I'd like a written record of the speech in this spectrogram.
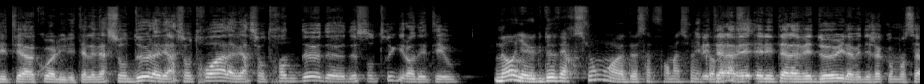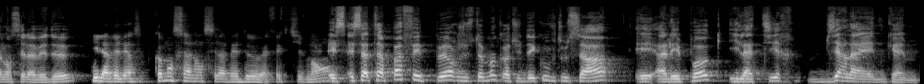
était à quoi lui? Il était à la version 2, la version 3, la version 32 de, de son truc? Il en était où? Non, il y a eu que deux versions euh, de sa formation il était, à la, elle était à la V2, il avait déjà commencé à lancer la V2 Il avait commencé à lancer la V2, effectivement. Et, et ça t'a pas fait peur, justement, quand tu découvres tout ça? Et à l'époque, il attire bien la haine, quand même.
